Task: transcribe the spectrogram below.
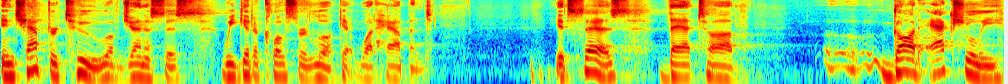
In chapter 2 of Genesis, we get a closer look at what happened. It says that uh, God actually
